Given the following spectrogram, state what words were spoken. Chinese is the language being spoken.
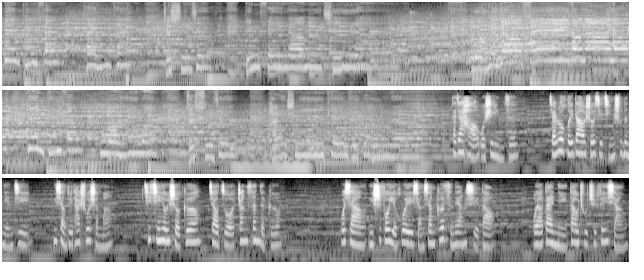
远地方，看一看这世界并非那么凄凉。世界还是一片的光亮。大家好，我是影子。假若回到手写情书的年纪。你想对他说什么？齐秦有一首歌叫做《张三的歌》，我想你是否也会想像歌词那样写道：“我要带你到处去飞翔，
